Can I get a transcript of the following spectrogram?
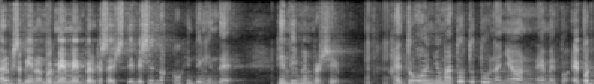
Ano ibig sabihin nun? Magme-member ka sa HTBC? Naku, hindi, hindi. Hindi membership. Kaya doon yung matututunan yon. Amen po. Eh pag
